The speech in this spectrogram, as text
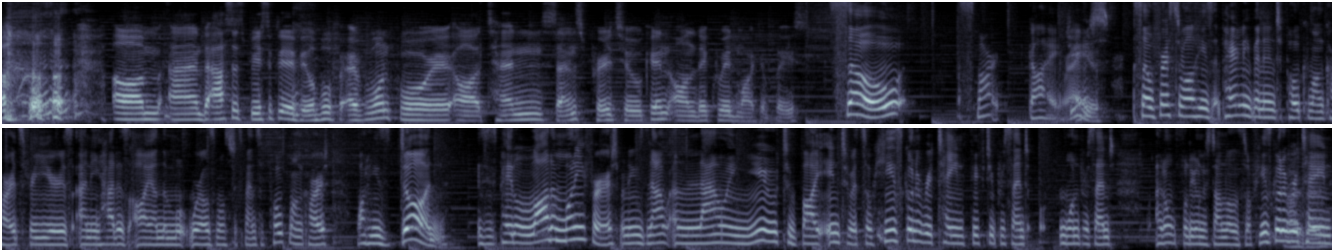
um, and the asset's basically available for everyone for uh, 10 cents per token on Liquid Marketplace. So, smart guy, right? Genius. So, first of all, he's apparently been into Pokemon cards for years and he had his eye on the world's most expensive Pokemon card. What he's done is he's paid a lot of money for it, but he's now allowing you to buy into it. So, he's going to retain 50%, 1%. I don't fully understand all this stuff. He's going to retain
